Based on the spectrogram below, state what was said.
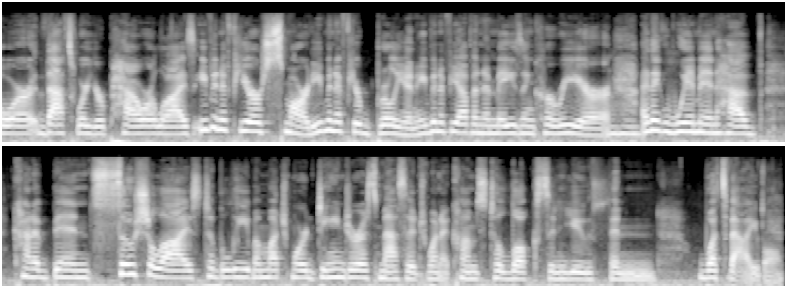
or that's where your power lies. Even if you're smart, even if you're brilliant, even if you have an amazing career, I think women have kind of been socialized to believe a much more dangerous message when it comes to looks and youth and what's valuable.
